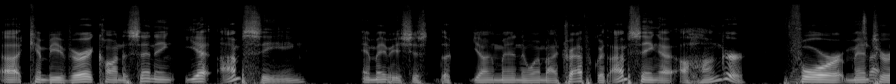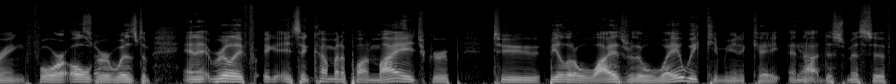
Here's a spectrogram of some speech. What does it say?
uh, can be very condescending. Yet I'm seeing, and maybe it's just the young men and women I traffic with, I'm seeing a, a hunger for That's right. mentoring, for older right. wisdom, and it really it's incumbent upon my age group to be a little wiser the way we communicate and not dismissive.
